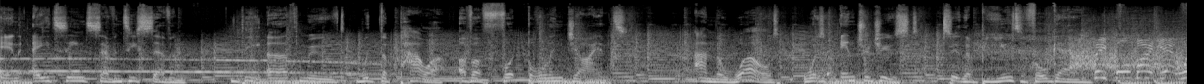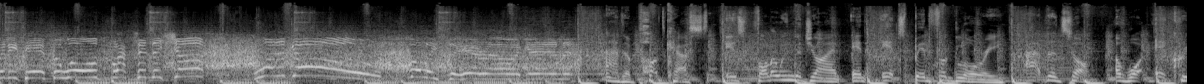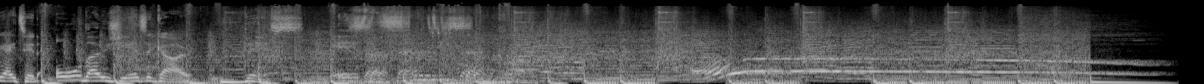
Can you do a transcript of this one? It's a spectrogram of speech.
In 1877, the earth moved with the power of a footballing giant. And the world was introduced to the beautiful game. People might yet win it here for Wolves. Blasting the shot. What a goal! Bully's the hero again. And a podcast is following the giant in its bid for glory at the top of what it created all those years ago. This is the 77 Club.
